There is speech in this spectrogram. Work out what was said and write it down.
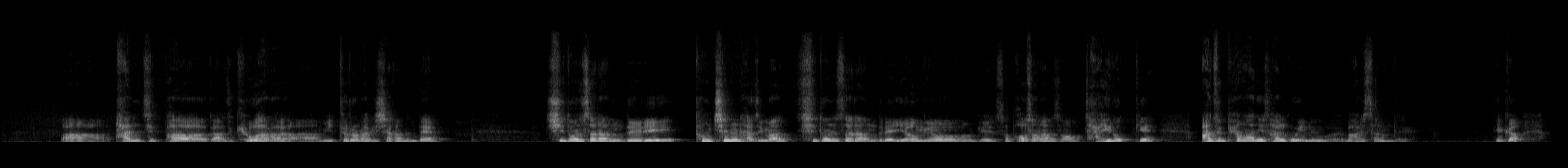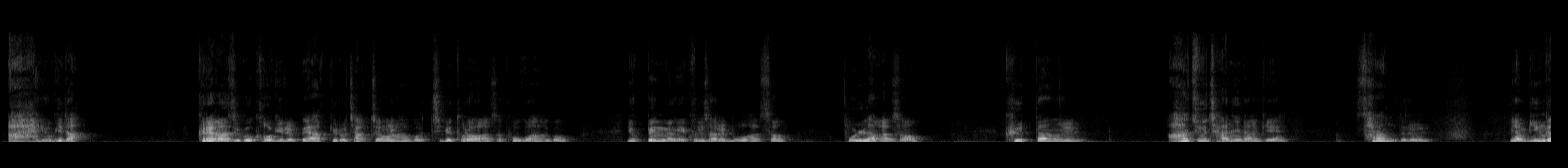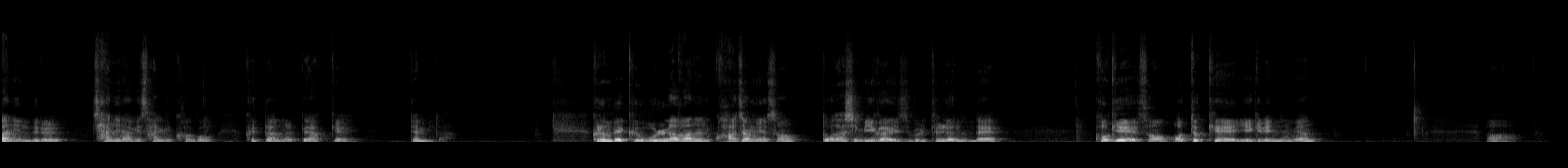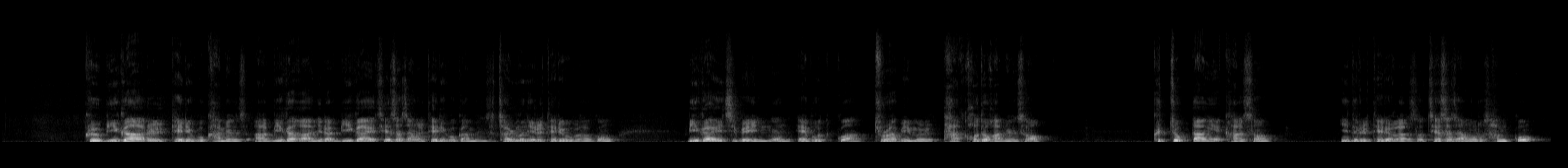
아, 단 지파가 아주 교활함이 드러나기 시작하는데 시돈 사람들이 통치는 하지만 시돈 사람들의 영역에서 벗어나서 자유롭게 아주 평안히 살고 있는 거예요. 마을 사람들이. 그러니까 아 여기다. 그래가지고 거기를 빼앗기로 작정을 하고 집에 돌아와서 보고하고 600명의 군사를 모아서 올라가서 그 땅을 아주 잔인하게 사람들을 그냥 민간인들을 잔인하게 살육하고 그 땅을 빼앗게 됩니다. 그런데 그 올라가는 과정에서 또다시 미가의 집을 들렸는데 거기에서 어떻게 얘기를 했냐면 아, 그 미가를 데리고 가면서 아 미가가 아니라 미가의 제사장을 데리고 가면서 젊은이를 데리고 가고 미가의 집에 있는 에봇과 두라빔을 다 걷어가면서 그쪽 땅에 가서 이들을 데려가서 제사장으로 삼고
